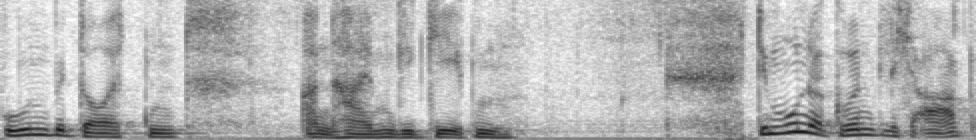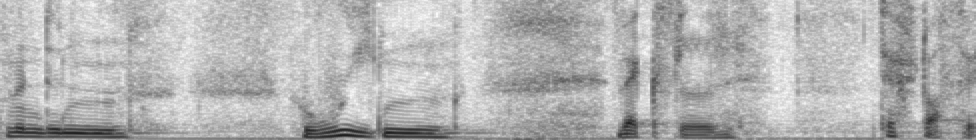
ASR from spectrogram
unbedeutend anheimgegeben, dem unergründlich atmenden, ruhigen Wechsel der Stoffe.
